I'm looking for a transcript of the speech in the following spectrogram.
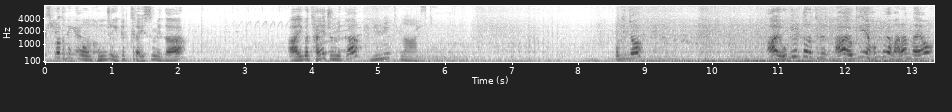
스쿼드 폭풍은 공중 이펙트가 있습니다 아 이거 당해줍니까? 어디죠? 아 여기를 떨어뜨려 아 여기에 험비가 많았나요?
